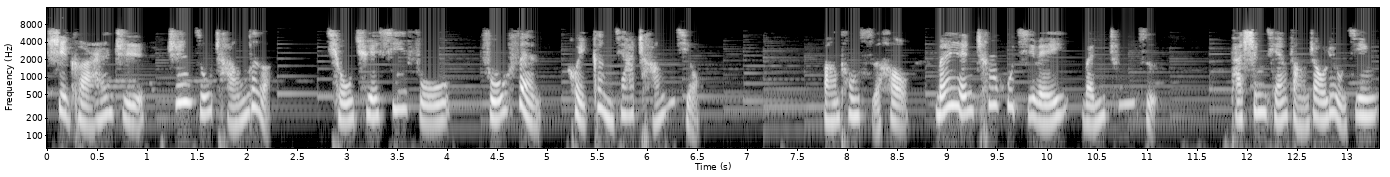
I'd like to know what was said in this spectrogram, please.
适可而止，知足常乐，求缺惜福，福分会更加长久。王通死后，门人称呼其为文中子。他生前仿照六经。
